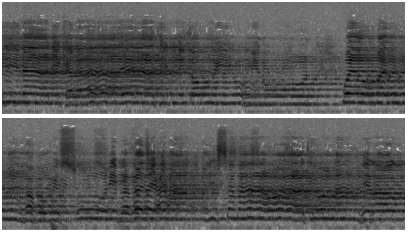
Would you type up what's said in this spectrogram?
في ذلك لآيات لقوم يؤمنون. ويوم ينفخ في الصور ففزع من في السماوات ومن في الأرض.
